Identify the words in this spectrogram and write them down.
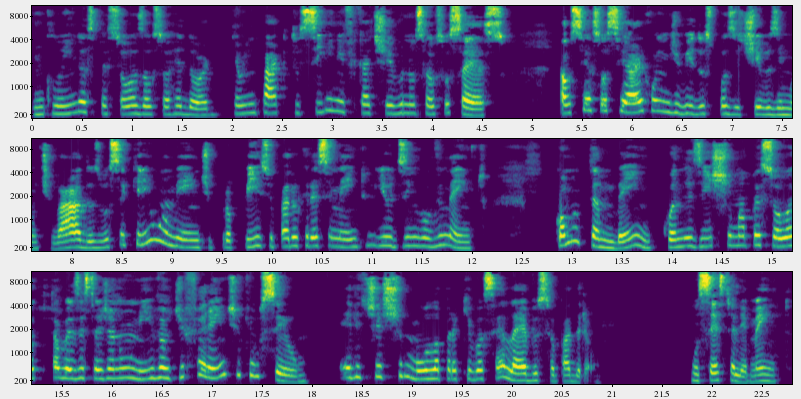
incluindo as pessoas ao seu redor, tem um impacto significativo no seu sucesso. Ao se associar com indivíduos positivos e motivados, você cria um ambiente propício para o crescimento e o desenvolvimento como também quando existe uma pessoa que talvez esteja num nível diferente que o seu. Ele te estimula para que você eleve o seu padrão. O sexto elemento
